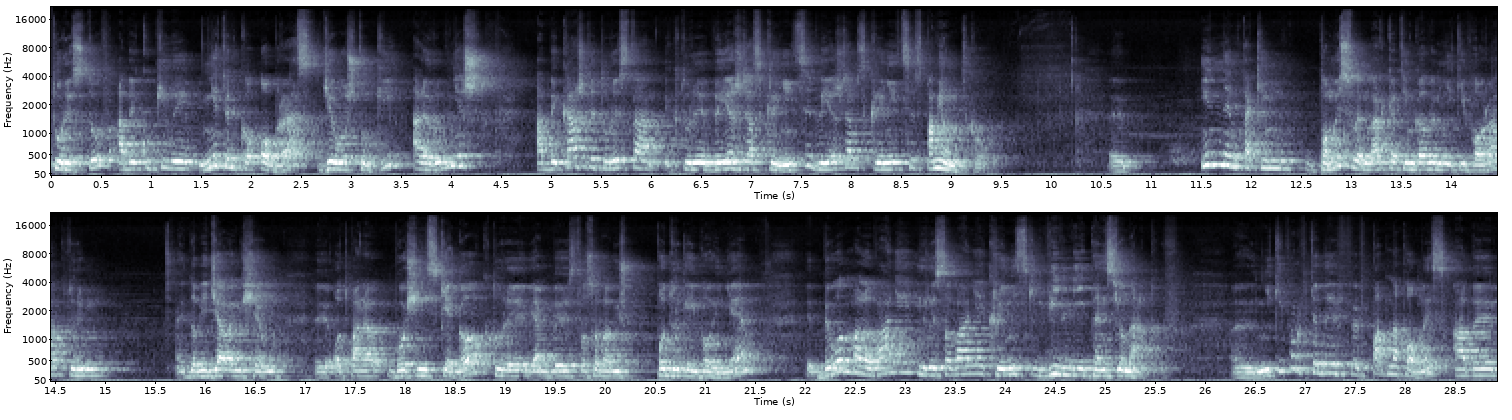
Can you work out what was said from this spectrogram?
turystów, aby kupiły nie tylko obraz, dzieło sztuki, ale również, aby każdy turysta, który wyjeżdża z Krynicy, wyjeżdżał z Krynicy z pamiątką. Y, Innym takim pomysłem marketingowym Nikifora, o którym dowiedziałem się y, od pana Włosińskiego, który jakby stosował już po II wojnie, y, było malowanie i rysowanie krynickich willi i pensjonatów. Y, Nikifor wtedy wpadł na pomysł, aby y,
